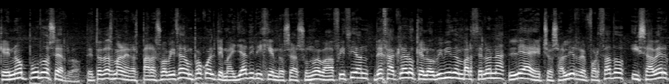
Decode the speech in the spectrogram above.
que no pudo serlo. De todas maneras, para suavizar un poco el tema y ya dirigiéndose a su nueva afición, deja claro que lo vivido en Barcelona le ha hecho salir reforzado y saber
